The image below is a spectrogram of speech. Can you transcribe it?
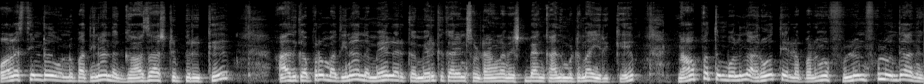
பாலஸ்தீன்றது ஒன்று பார்த்தீங்கன்னா அந்த காசா ஸ்ட்ரிப் இருக்குது அதுக்கப்புறம் பார்த்தீங்கன்னா அந்த மேலே இருக்க மேற்கு கரைன்னு சொல்கிறாங்களா வெஸ்ட் பேங்க் அது மட்டும் தான் இருக்குது நாற்பத்தொம்போதுலேருந்து அறுபத்தேழில் பாருங்கள் ஃபுல் அண்ட் ஃபுல் வந்து அந்த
